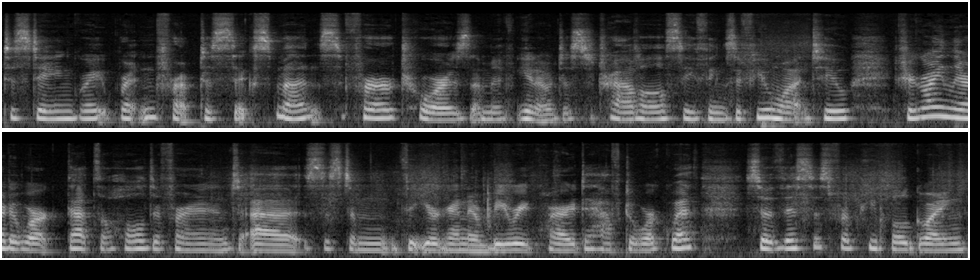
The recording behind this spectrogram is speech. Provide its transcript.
to stay in Great Britain for up to six months for tourism, if you know, just to travel, see things if you want to. If you're going there to work, that's a whole different uh, system that you're going to be required to have to work with. So this is for people going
